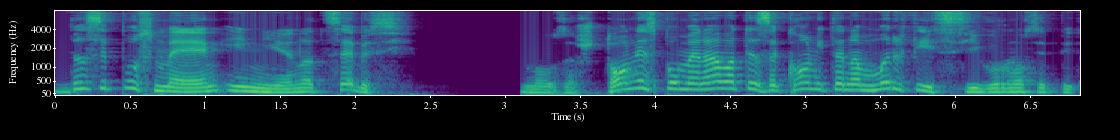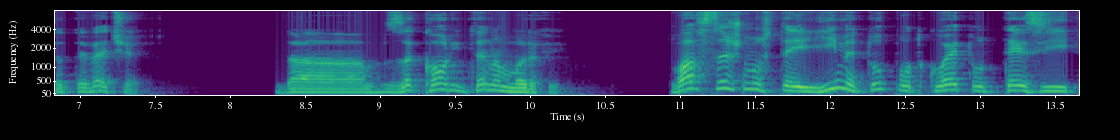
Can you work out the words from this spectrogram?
Да се посмеем и ние над себе си. Но защо не споменавате законите на Мърфи, сигурно се питате вече. Да, законите на Мърфи. Това всъщност е името, под което тези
